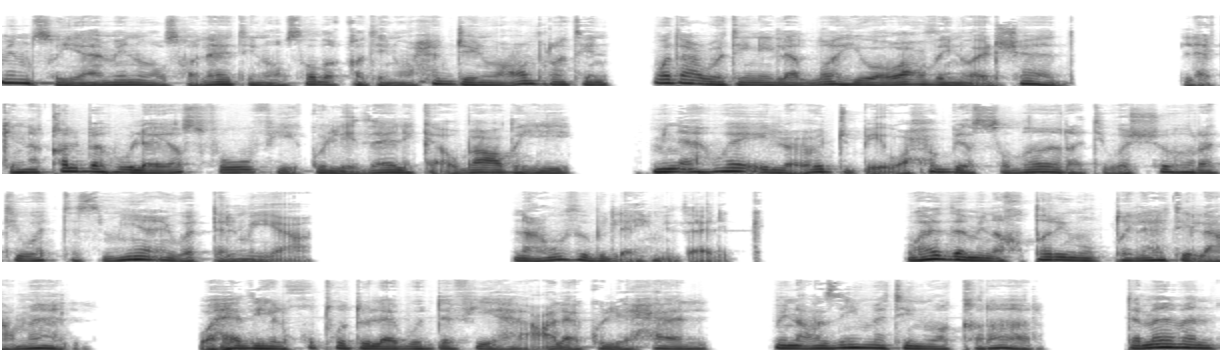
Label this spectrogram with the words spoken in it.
من صيام وصلاة وصدقة وحج وعمرة ودعوة إلى الله ووعظ وإرشاد لكن قلبه لا يصفو في كل ذلك أو بعضه من أهواء العجب وحب الصدارة والشهرة والتسميع والتلميع. نعوذ بالله من ذلك. وهذا من أخطر مبطلات الأعمال وهذه الخطوة لا بد فيها على كل حال من عزيمة وقرار تماما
